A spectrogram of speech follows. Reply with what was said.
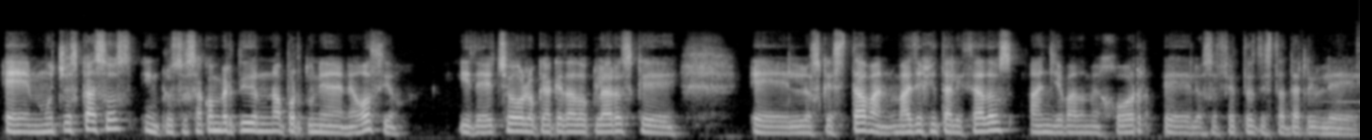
En muchos casos incluso se ha convertido en una oportunidad de negocio y de hecho lo que ha quedado claro es que eh, los que estaban más digitalizados han llevado mejor eh, los efectos de esta terrible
